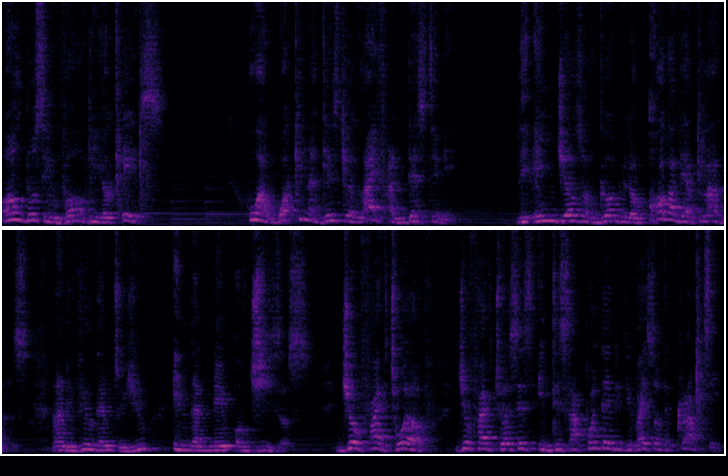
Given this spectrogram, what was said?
All those involved in your case who are working against your life and destiny, the angels of God will uncover their plans and reveal them to you in the name of Jesus. Job 5:12. Job 5:12 says, It disappointed the device of the crafty,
